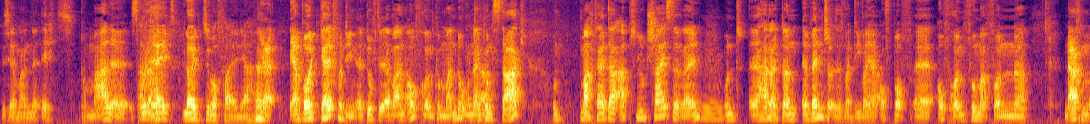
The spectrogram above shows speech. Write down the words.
ist ja mal eine echt normale Sache. Oder halt Leute zu überfallen, ja. Ja, er wollte Geld verdienen. Er durfte, er war ein Aufräumkommando und dann klar. kommt Stark und macht halt da absolut Scheiße rein Mhm. und er hat halt dann Avenger, also das war, die war ja Aufbau, äh, Aufräumfirma von äh, nach dem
